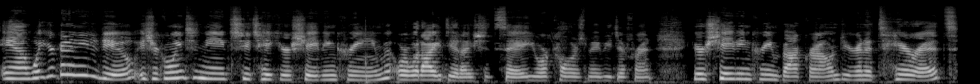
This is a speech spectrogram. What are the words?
And what you're going to need to do is you're going to need to take your shaving cream, or what I did, I should say, your colors may be different, your shaving cream background, you're going to tear it,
